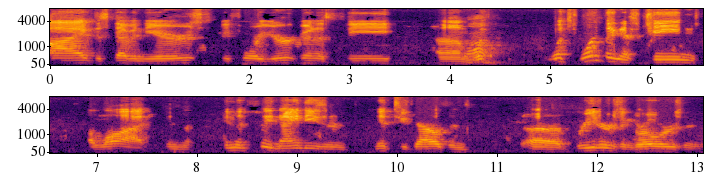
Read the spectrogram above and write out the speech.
five to seven years before you're gonna see um, wow what's one thing that's changed a lot in the in the say 90s and mid 2000s uh, breeders and growers and,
